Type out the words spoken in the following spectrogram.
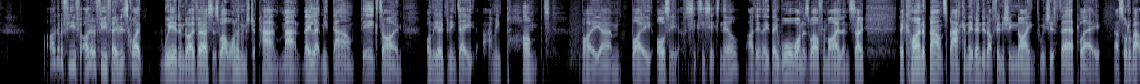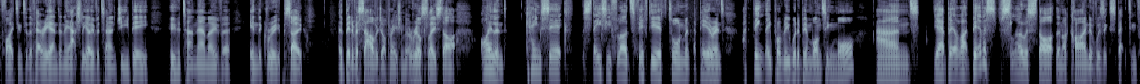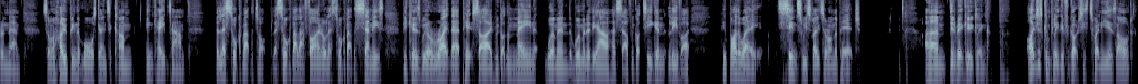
I got a few. I got a few favorites. It's quite weird and diverse as well. One of them's Japan. Man, they let me down big time on the opening day. I mean, pumped by um, by Aussie, sixty six 0 I think they they wore one as well from Ireland. So they kind of bounced back and they've ended up finishing ninth, which is fair play. That's all about fighting to the very end, and they actually overturned GB, who had turned them over in the group. So a bit of a salvage operation, but a real slow start. Ireland came sixth. Stacey Flood's 50th tournament appearance. I think they probably would have been wanting more. And yeah, bit like bit of a slower start than I kind of was expecting from them. So I'm hoping that more is going to come in Cape Town. But let's talk about the top. Let's talk about that final. Let's talk about the semis because we are right there pitch side. We've got the main woman, the woman of the hour herself. We've got Tegan Levi, who, by the way, since we spoke to her on the pitch, um, did a bit of Googling. I just completely forgot she's 20 years old.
